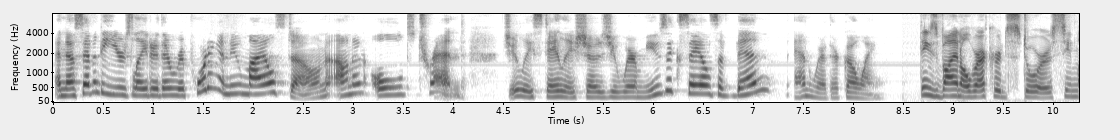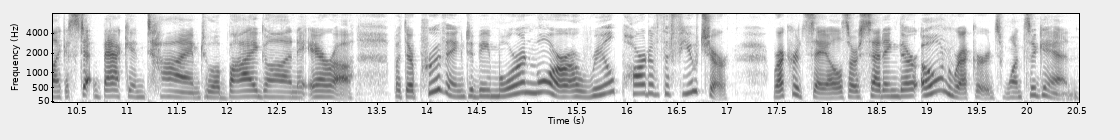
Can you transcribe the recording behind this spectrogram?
and now 70 years later, they're reporting a new milestone on an old trend. Julie Staley shows you where music sales have been and where they're going. These vinyl record stores seem like a step back in time to a bygone era, but they're proving to be more and more a real part of the future. Record sales are setting their own records once again.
